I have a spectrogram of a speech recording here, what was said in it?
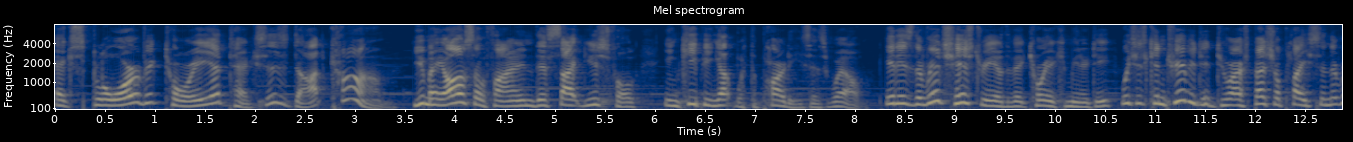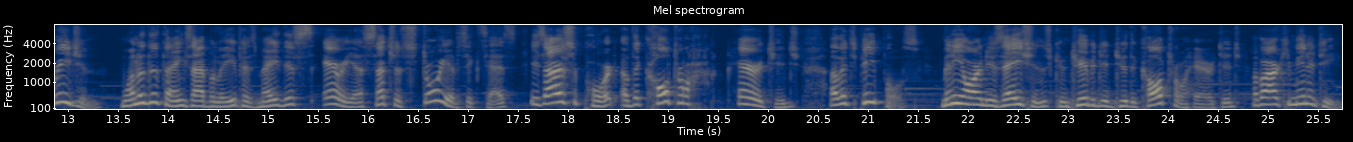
explorevictoriatexas.com. You may also find this site useful in keeping up with the parties as well. It is the rich history of the Victoria community which has contributed to our special place in the region. One of the things I believe has made this area such a story of success is our support of the cultural heritage of its peoples. Many organizations contributed to the cultural heritage of our community.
